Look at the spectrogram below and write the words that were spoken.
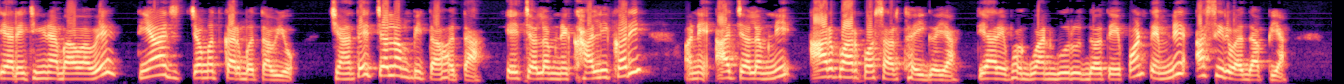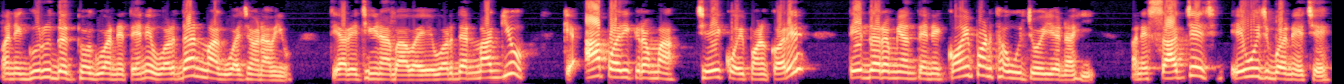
ત્યારે ઝીણા બાવાએ ત્યાં જ ચમત્કાર બતાવ્યો. જ્યાં તે ચલમ પીતા હતા. એ ચલમને ખાલી કરી અને આ ચલમની આરપાર પસાર થઈ ગયા. ત્યારે ભગવાન ગુરુદત્તે પણ તેમને આશીર્વાદ આપ્યા અને ગુરુદત્ત ભગવાને તેને વરદાન માગવા જણાવ્યું. ત્યારે ઝીણા બાવાએ વરદાન માગ્યું કે આ પરિક્રમા જે કોઈ પણ કરે તે દરમિયાન તેને કંઈ પણ થવું જોઈએ નહીં. અને સાચે જ એવું જ બને છે.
